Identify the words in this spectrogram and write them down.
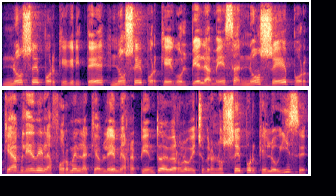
no sé por qué grité, no sé por qué golpeé la mesa, no sé por qué hablé de la forma en la que hablé, me arrepiento de haberlo hecho, pero no sé por qué lo hice.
